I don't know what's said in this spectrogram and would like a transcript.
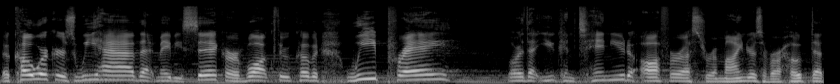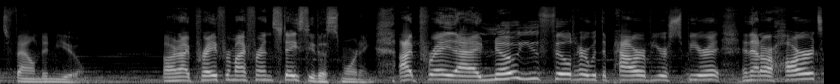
the coworkers we have that may be sick or have walked through COVID, we pray, Lord, that you continue to offer us reminders of our hope that's found in you. And I pray for my friend Stacy this morning. I pray that I know you filled her with the power of your spirit and that our hearts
